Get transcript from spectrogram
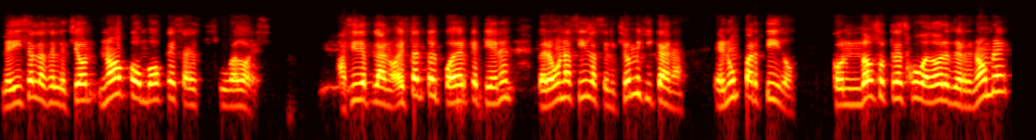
le dice a la selección, no convoques a estos jugadores. así de plano. Es tanto el poder que tienen, pero aún así la selección mexicana en un partido con dos o tres jugadores de renombre,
